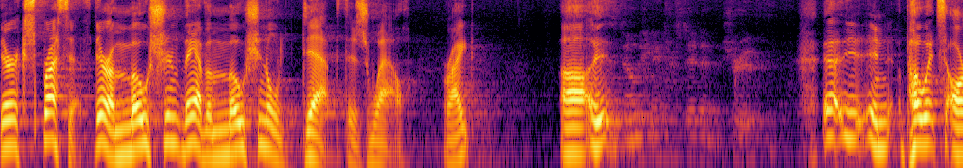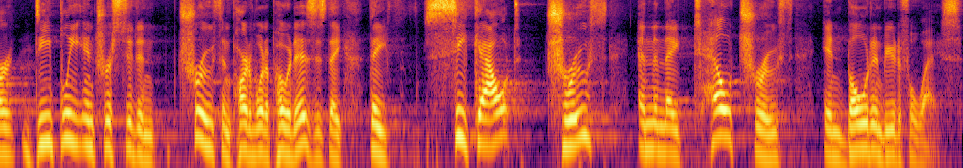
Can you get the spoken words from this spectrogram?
They're expressive. They're emotion. They have emotional depth as well, right? Uh, uh, and poets are deeply interested in truth, and part of what a poet is is they, they seek out truth and then they tell truth in bold and beautiful ways.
